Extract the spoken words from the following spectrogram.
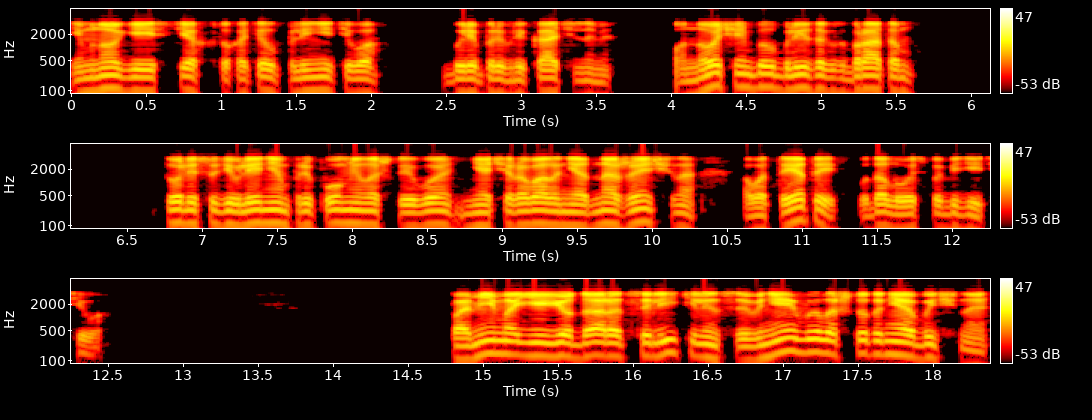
и многие из тех, кто хотел пленить его, были привлекательными. Он очень был близок с братом. То ли с удивлением припомнила, что его не очаровала ни одна женщина, а вот этой удалось победить его. Помимо ее дара целительницы, в ней было что-то необычное.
